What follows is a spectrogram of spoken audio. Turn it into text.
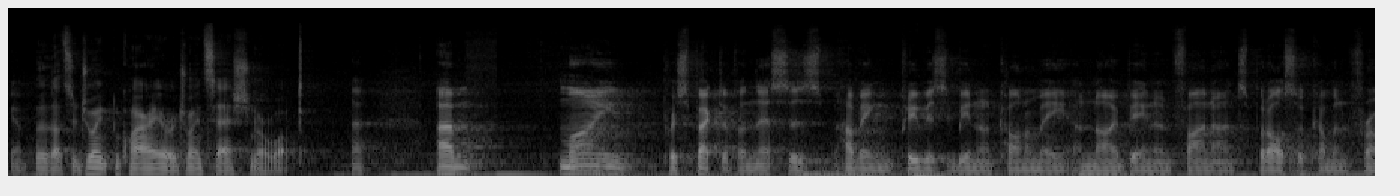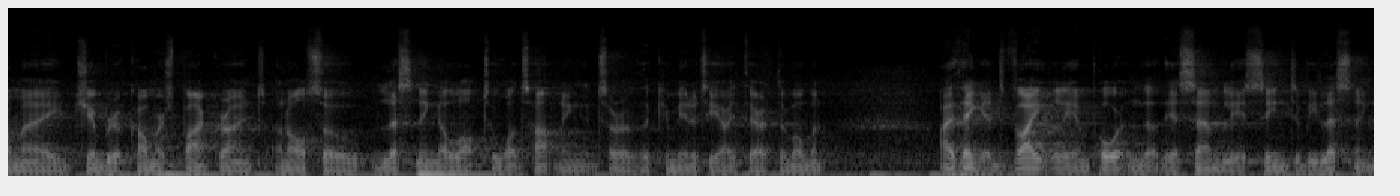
Yeah. Whether that's a joint inquiry or a joint session or what. Uh, um, my perspective on this is having previously been in economy and now being in finance, but also coming from a Chamber of Commerce background and also listening a lot to what's happening in sort of the community out there at the moment. I think it's vitally important that the Assembly is seen to be listening.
